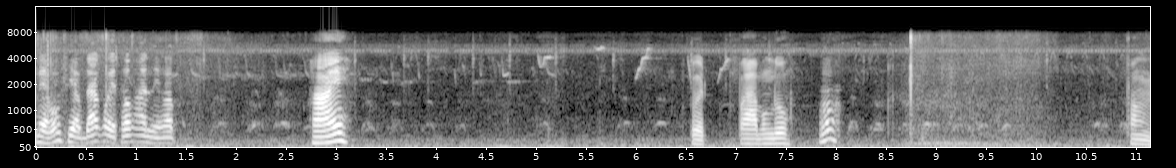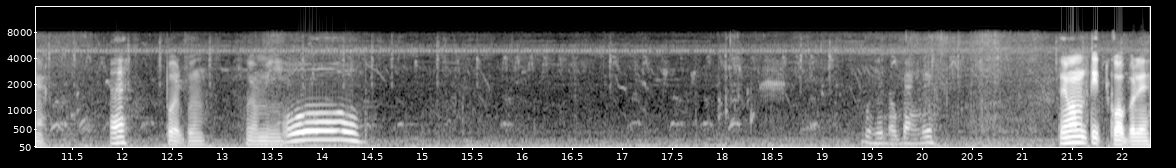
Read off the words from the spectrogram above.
เนี่ยผมเสียบดักไว้ท้องอันนี่ครับ หายปลาบังดูเอ้าฟังเนี่ยเอ๊ะ เปิดเบิ้งเผื่อมีโอ้บ่เห็นดอกแบ่งดิแต่ว่ามันติดกบไปเลย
